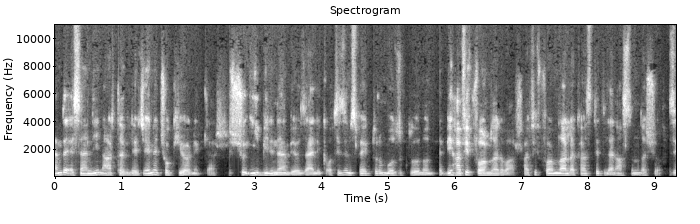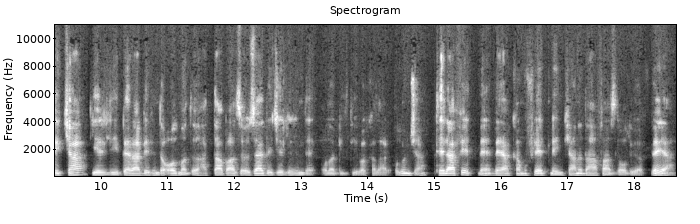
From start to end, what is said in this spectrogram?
hem de esenliğin artabileceğine çok iyi örnekler. Şu iyi bilinen bir özellik, otizm spektrum bozukluğunun bir hafif formları var. Hafif formlarla kastedilen aslında şu, zeka geriliği beraberinde olmadığı hatta bazı özel becerilerin de olabildiği vakalar olunca telafi etme veya kamufle etme imkanı daha fazla oluyor. Veya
